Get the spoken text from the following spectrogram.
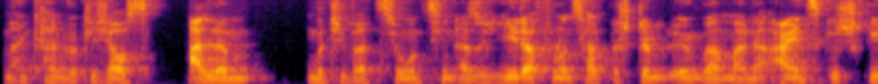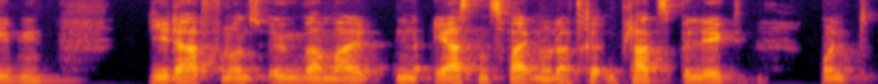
Man kann wirklich aus allem Motivation ziehen. Also jeder von uns hat bestimmt irgendwann mal eine Eins geschrieben. Jeder hat von uns irgendwann mal einen ersten, zweiten oder dritten Platz belegt. Und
